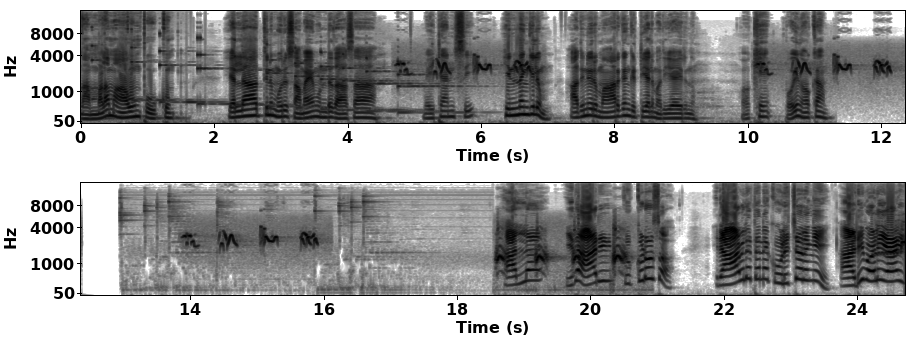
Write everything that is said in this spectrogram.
നമ്മളെ മാവും പൂക്കും. എല്ലാത്തിനും ഒരു സമയമുണ്ട് ദാസാ. വെയിറ്റ് ആൻഡ് സി ഇന്നെങ്കിലും അതിനൊരു മാർഗം കിട്ടിയാൽ മതിയായിരുന്നു. ഓക്കെ പോയി നോക്കാം. അല്ല ഇതാര്? കുക്കുടൂസോ? രാവിലെ തന്നെ കുളിച്ചൊരുങ്ങി അടിപൊളിയായി.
